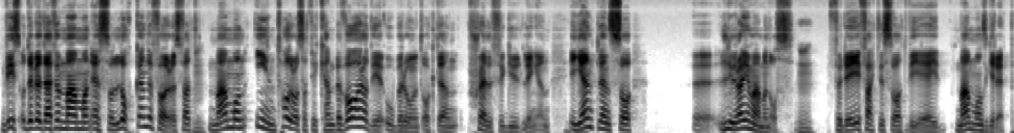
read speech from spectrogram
Visst, och det är väl därför mammon är så lockande för oss, för att Mm. mammon intalar oss att vi kan bevara det oberoendet och den självförgudlingen. Egentligen så eh, lurar ju mammon oss, Mm. för det är faktiskt så att vi är i mammons grepp,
